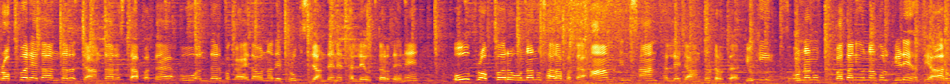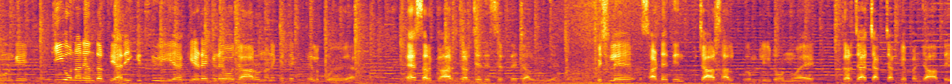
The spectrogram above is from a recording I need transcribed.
ਪ੍ਰੋਪਰ ਇਹਦਾ ਅੰਦਰ ਜਾਣ ਦਾ ਰਸਤਾ ਪਤਾ ਹੈ। ਉਹ ਅੰਦਰ ਬਕਾਇਦਾ ਉਹਨਾਂ ਦੇ ਟਰੂਪਸ ਜਾਂਦੇ ਨੇ, ਥੱਲੇ ਉਤਰਦੇ ਨੇ। ਉਹ ਪ੍ਰੋਪਰ ਉਹਨਾਂ ਨੂੰ ਸਾਰਾ ਪਤਾ ਆਮ ਇਨਸਾਨ ਥੱਲੇ ਜਾਣ ਤੋਂ ਡਰਦਾ ਕਿਉਂਕਿ ਉਹਨਾਂ ਨੂੰ ਪਤਾ ਨਹੀਂ ਉਹਨਾਂ ਕੋਲ ਕਿਹੜੇ ਹਥਿਆਰ ਹੋਣਗੇ, ਕੀ ਉਹਨਾਂ ਨੇ ਅੰਦਰ ਤਿਆਰੀ ਕੀਤੀ ਹੋਈ ਹੈ ਕਿਹੜੇ ਕਿਹੜੇ ਔਜ਼ਾਰ ਉਹਨਾਂ ਨੇ ਕਿੱਥੇ ਕਿੱਥੇ ਲੁਕੋਏ ਹੋਏ ਆ। ਇਹ ਸਰਕਾਰ ਕਰਜ਼ੇ ਦੇ ਸਿਰ ਤੇ ਚੱਲ ਰਹੀ ਹੈ। ਪਿਛਲੇ 3.5 4 ਸਾਲ ਕੰਪਲੀਟ ਹੋਣ ਨੂੰ ਆਏ, ਕਰਜ਼ਾ ਚੱਕ ਚੱਕ ਕੇ ਪੰਜਾਬ ਤੇ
